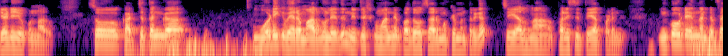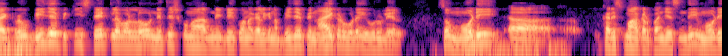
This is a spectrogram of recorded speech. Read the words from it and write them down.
జేడీయూకున్నారు సో ఖచ్చితంగా మోడీకి వేరే మార్గం లేదు. నితీష్ కుమార్ని పదోసారి ముఖ్యమంత్రిగా చేయాల్సిన పరిస్థితి ఏర్పడింది. ఇంకొకటి ఏంటంటే ఫ్యాక్టరు బీజేపీకి స్టేట్ లెవెల్లో నితీష్ కుమార్ని ఢీకొనగలిగిన బీజేపీ నాయకుడు కూడా ఎవరూ లేరు. సో మోడీ కరిష్మా కరిస్మా అక్కడ పనిచేసింది. మోడీ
